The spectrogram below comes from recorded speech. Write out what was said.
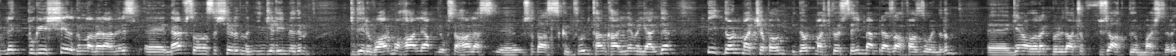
millet. Bugün Sheridan'la beraberiz. E, Nerf sonrası Sheridan'ı inceleyeyim dedim. Gideri var mı hala yoksa hala e, yoksa daha sıkıntılı bir tank haline mi geldi? Bir 4 maç yapalım. Bir 4 maç göstereyim. Ben biraz daha fazla oynadım. E, genel olarak böyle daha çok füze attığım maçları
